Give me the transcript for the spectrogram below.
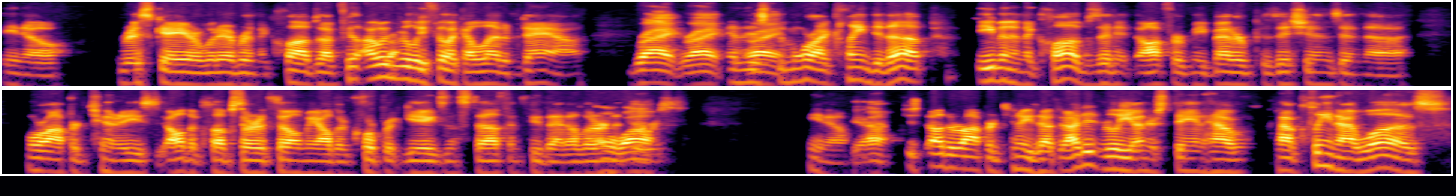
you know, risque or whatever in the clubs. I feel I would really feel like I let them down. Right, right. And just right. the more I cleaned it up, even in the clubs, then it offered me better positions and uh, more opportunities. All the clubs started throwing me all their corporate gigs and stuff, and through that, I learned oh, that wow. there was, you know, yeah. just other opportunities out there. I didn't really understand how how clean I was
